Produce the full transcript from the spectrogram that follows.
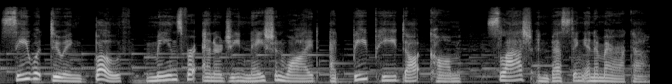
See what doing both means for energy nationwide at bp.com slash investing in America.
